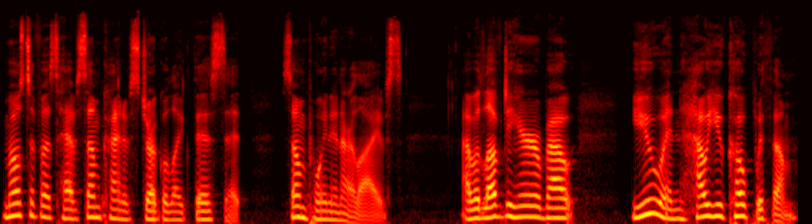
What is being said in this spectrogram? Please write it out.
Most of us have some kind of struggle like this at some point in our lives. I would love to hear about you and how you cope with them.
